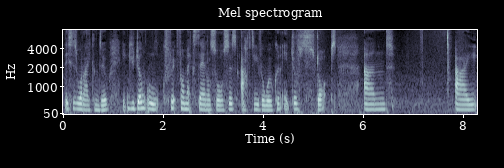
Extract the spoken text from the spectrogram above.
this is what I can do. You don't look for it from external sources after you've awoken. It just stops, and I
